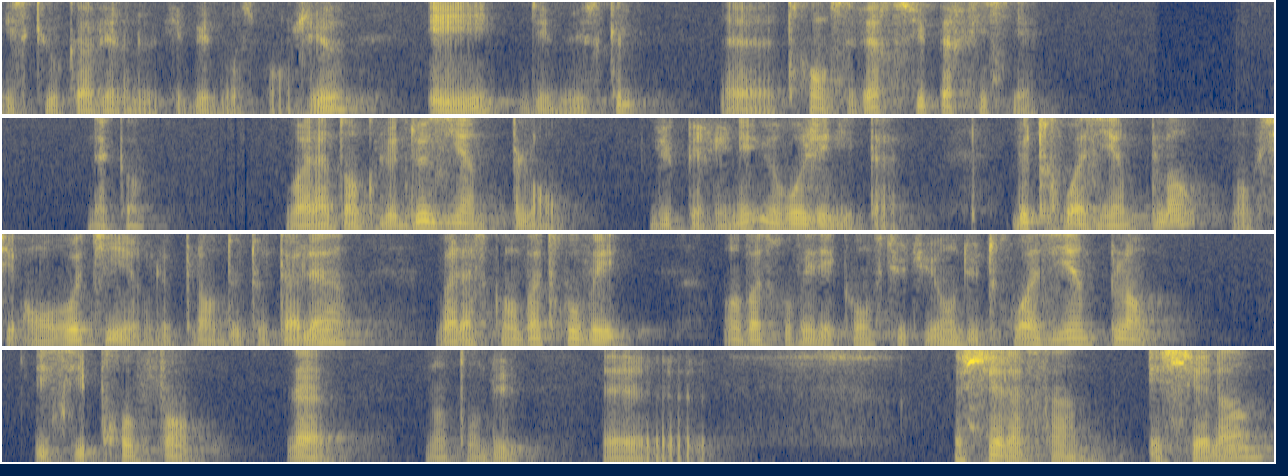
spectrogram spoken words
ischio-caverneux et bulbo-spongieux, et des muscles euh, transverses superficiels. D'accord? Voilà donc le deuxième plan du périnée urogénital. Le troisième plan, donc si on retire le plan de tout à l'heure, voilà ce qu'on va trouver. On va trouver les constituants du troisième plan, ici profond, là, bien entendu, euh, chez la femme et chez l'homme,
